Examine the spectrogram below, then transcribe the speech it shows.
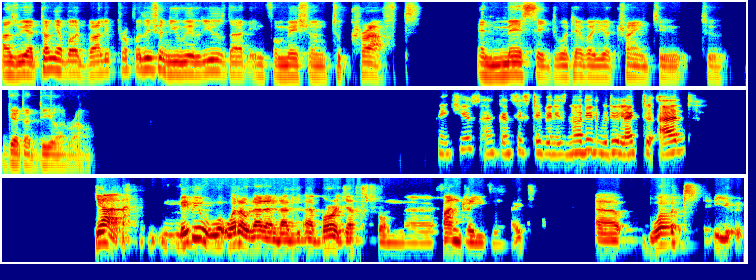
as we are talking about value proposition, you will use that information to craft and message whatever you're trying to, to get a deal around. Thank you. I can see Stephen is nodded. Would you like to add? Yeah, maybe what I would add, and I'll, borrow just from uh, fundraising, right? Uh, what you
